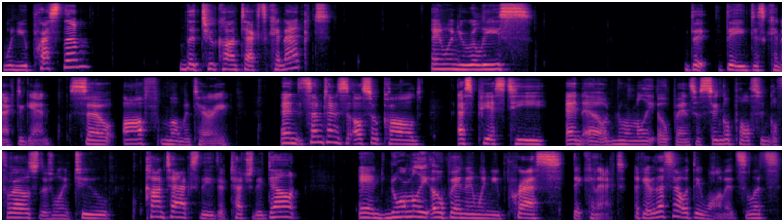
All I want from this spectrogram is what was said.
When you press them, the two contacts connect. And when you release, the, they disconnect again. So off momentary. And sometimes it's also called SPST NO, normally open. So single pulse, single throw. So there's only two contacts. They either touch or they don't. And normally open, and when you press, they connect. Okay, but that's not what they wanted. So let's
